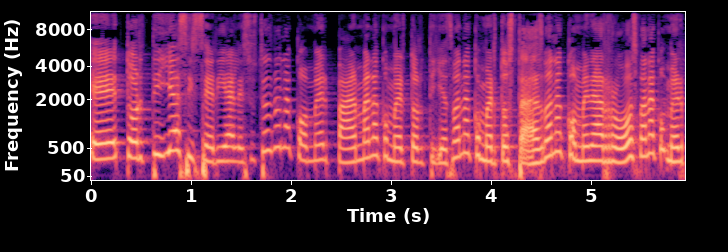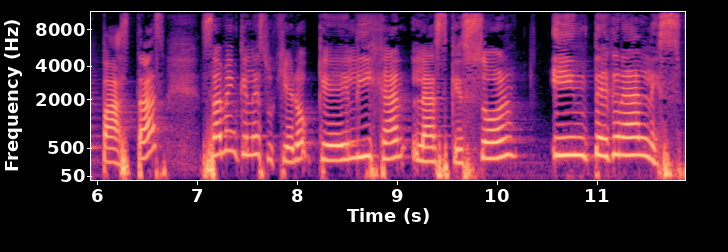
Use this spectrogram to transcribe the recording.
eh, tortillas y cereales. Ustedes van a comer pan, van a comer tortillas, van a comer tostadas, van a comer arroz, van a comer pastas. ¿Saben qué les sugiero? Que elijan las que son integrales.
